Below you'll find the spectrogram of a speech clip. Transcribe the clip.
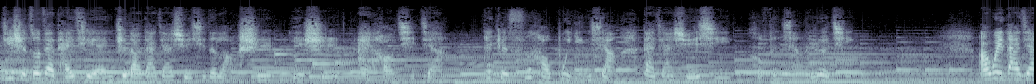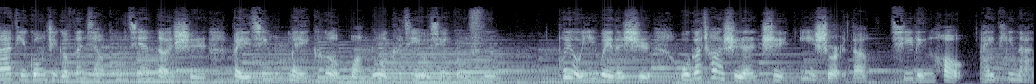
即使坐在台前指导大家学习的老师，也是爱好起家，但这丝毫不影响大家学习和分享的热情。而为大家提供这个分享空间的是北京美克网络科技有限公司。颇有意味的是，五个创始人是一水儿的七零后 IT 男。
